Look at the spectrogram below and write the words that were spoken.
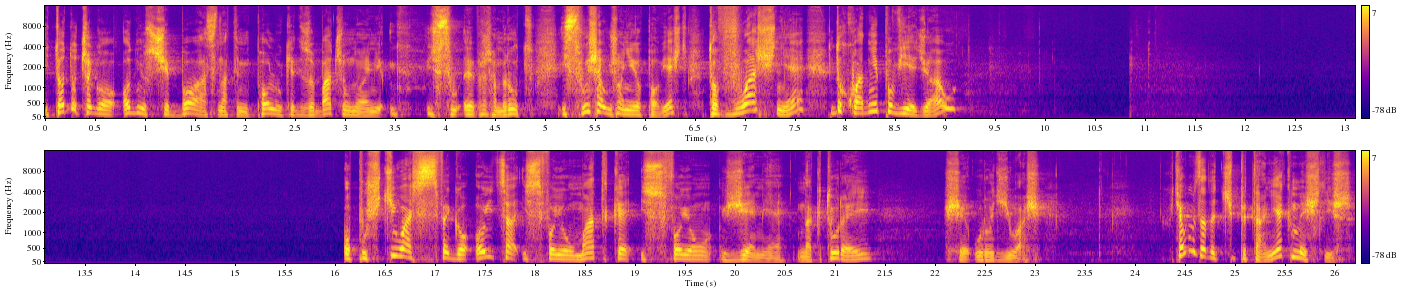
I to, do czego odniósł się Boaz na tym polu, kiedy zobaczył Noemi, i, i, e, przepraszam, Rut, i słyszał już o niej opowieść, to właśnie dokładnie powiedział, opuściłaś swego ojca i swoją matkę i swoją ziemię, na której się urodziłaś. Chciałbym zadać Ci pytanie, jak myślisz,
